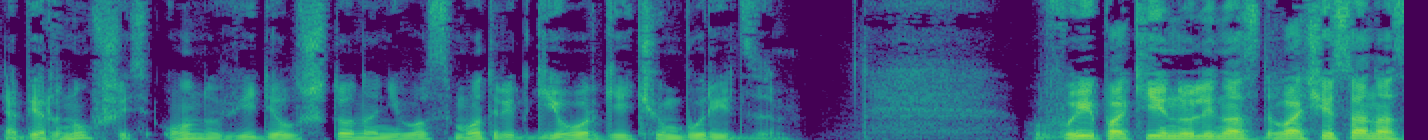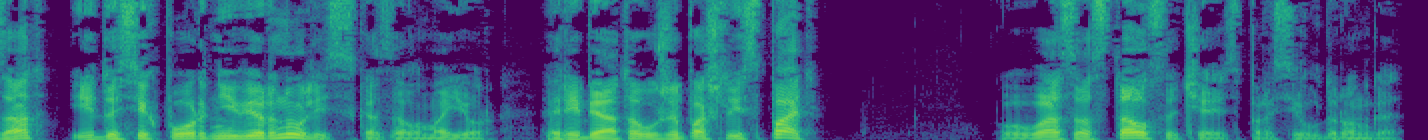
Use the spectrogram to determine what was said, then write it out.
Обернувшись, он увидел, что на него смотрит Георгий Чумбуридзе. «Вы покинули нас два часа назад и до сих пор не вернулись», — сказал майор. «Ребята уже пошли спать». «У вас остался чай?» — спросил Дронга.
